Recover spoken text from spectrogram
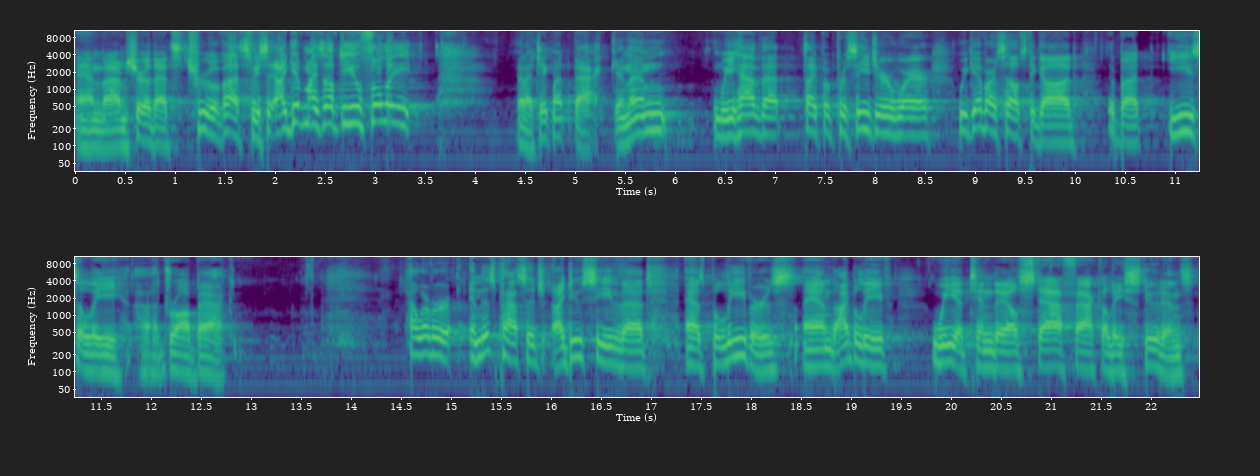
And I'm sure that's true of us. We say, I give myself to you fully, and I take my back. And then we have that type of procedure where we give ourselves to God, but easily uh, draw back. However, in this passage, I do see that as believers, and I believe we at Tyndale, staff, faculty, students,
